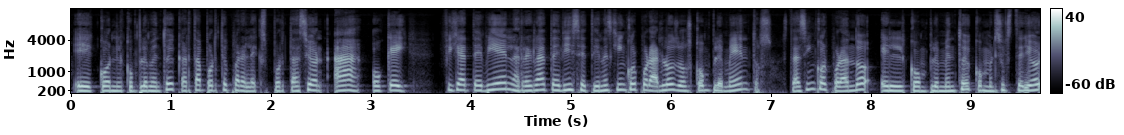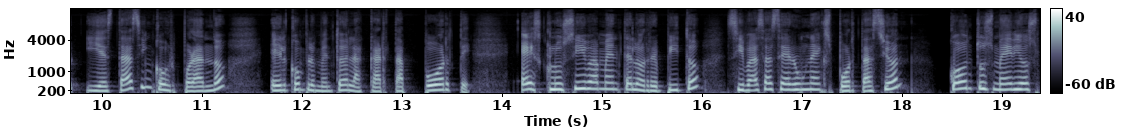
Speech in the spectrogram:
eh, con el complemento de carta aporte para la exportación. Ah, ok. Fíjate bien, la regla te dice, tienes que incorporar los dos complementos. Estás incorporando el complemento de comercio exterior y estás incorporando el complemento de la carta porte. Exclusivamente, lo repito, si vas a hacer una exportación con tus medios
